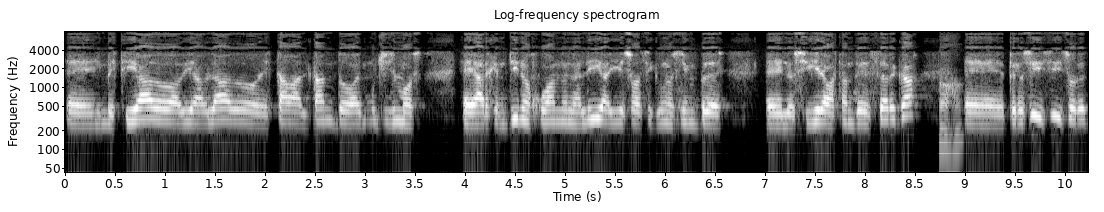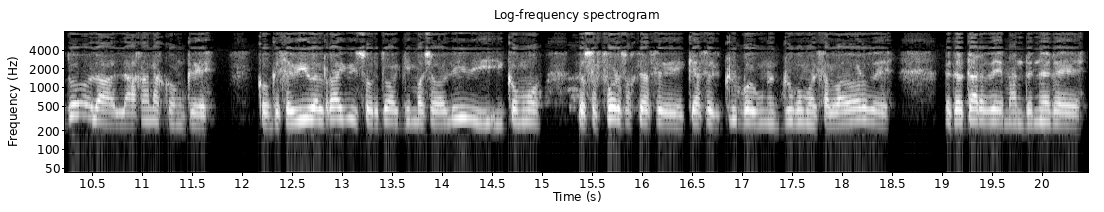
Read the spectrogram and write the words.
eh, investigado, había hablado, estaba al tanto, hay muchísimos eh, argentinos jugando en la liga y eso hace que uno siempre eh, lo siguiera bastante de cerca. Eh, pero sí, sí, sobre todo las ganas con que con que se vive el rugby, sobre todo aquí en Valladolid, y, y cómo los esfuerzos que hace que hace el club, un club como El Salvador, de, de tratar de mantener eh,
